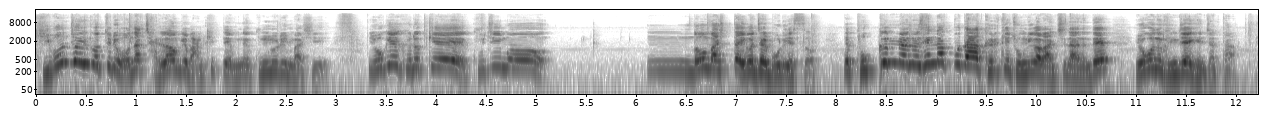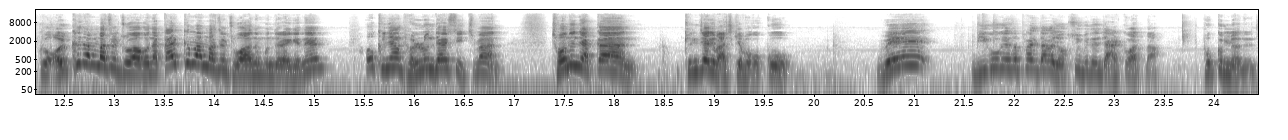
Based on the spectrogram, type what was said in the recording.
기본적인 것들이 워낙 잘 나온 게 많기 때문에 국룰인 맛이 요게 그렇게 굳이 뭐 음, 너무 맛있다 이건 잘 모르겠어. 근데 볶음면은 생각보다 그렇게 종류가 많진 않은데 요거는 굉장히 괜찮다. 그 얼큰한 맛을 좋아하거나 깔끔한 맛을 좋아하는 분들에게는 어 그냥 별론데 할 수 있지만 저는 약간 굉장히 맛있게 먹었고 왜 미국에서 팔다가 역수입이 된지 알 것 같다. 볶음면은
